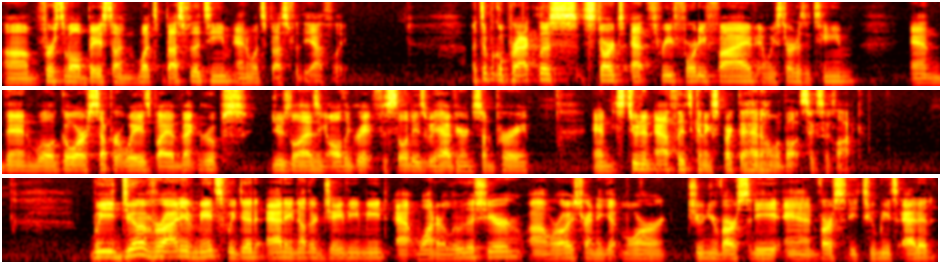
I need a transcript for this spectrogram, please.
um, first of all, based on what's best for the team and what's best for the athlete. A typical practice starts at 3:45, and we start as a team, and then we'll go our separate ways by event groups, utilizing all the great facilities we have here in Sun Prairie. And student athletes can expect to head home about six o'clock. We do have a variety of meets. We did add another JV meet at Waterloo this year. Uh, we're always trying to get more junior varsity and varsity two meets added.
